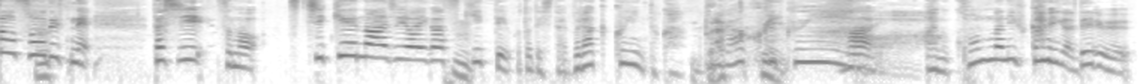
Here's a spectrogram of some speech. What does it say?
とそうですね。私その土系の味わいが好きっていうことでした。ら、ブラッククイーンとか、ブラッククイーン。はいこんなに深みが出る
